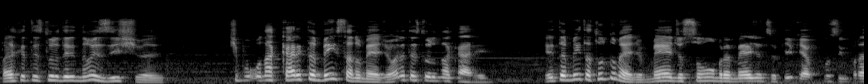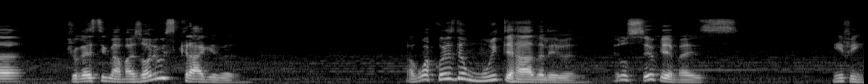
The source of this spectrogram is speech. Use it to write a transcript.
Parece que a textura dele não existe, velho. Tipo, o Nakari também está no médio. Olha a textura do Nakari. Ele também tá tudo no médio. Médio, sombra, médio, não sei o que, que é consigo pra jogar e streamar. Mas olha o Scrag, velho. Alguma coisa deu muito errado ali, velho. Eu não sei o que, mas. Enfim.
